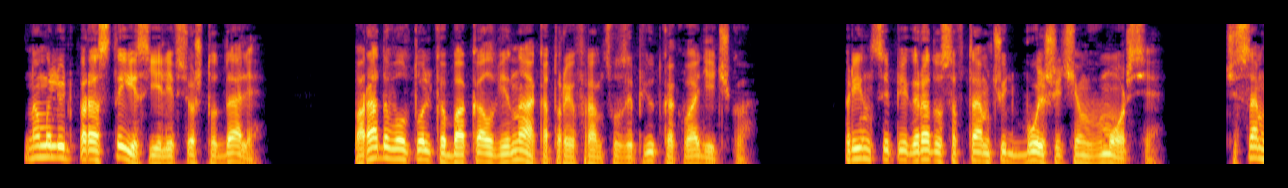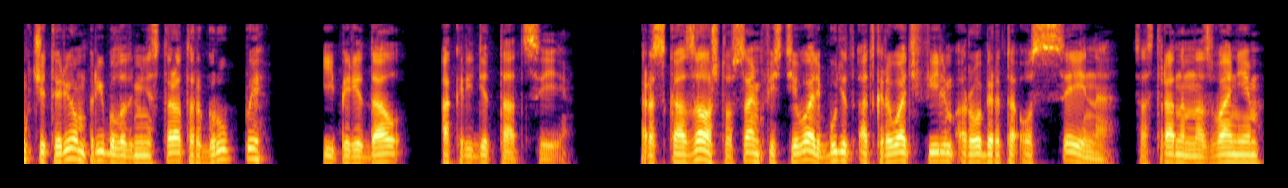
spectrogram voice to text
Но мы люди простые, съели все, что дали. Порадовал только бокал вина, который французы пьют как водичку. В принципе, градусов там чуть больше, чем в Морсе. Часам к четырем прибыл администратор группы и передал аккредитации. Рассказал, что сам фестиваль будет открывать фильм Роберта Оссейна со странным названием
